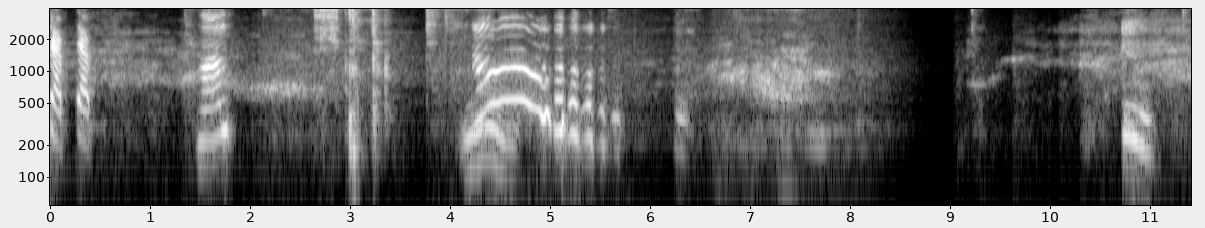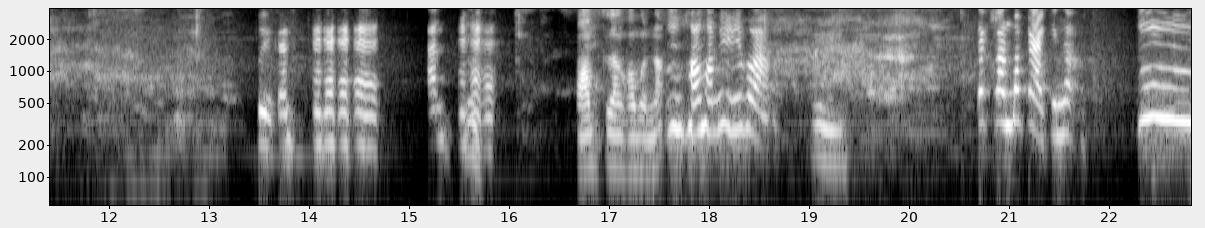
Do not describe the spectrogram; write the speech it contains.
จับจับหอมอืม คุยกันอันหอมเครื่องของเพิ่นเนาะอืมหอมหอมอีกนี่พ่ออืมแต่ก่อนบ่กล้ากินเนาะอืม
